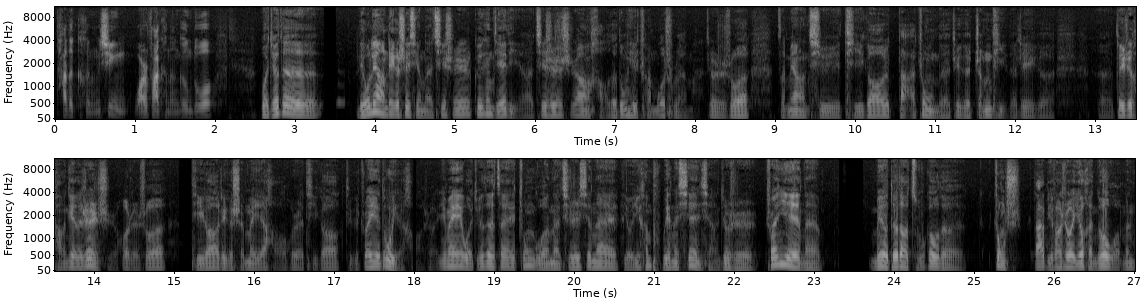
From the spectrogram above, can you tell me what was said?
他的可能性玩法可能更多。我觉得。流量这个事情呢，其实归根结底啊，其实是让好的东西传播出来嘛。就是说，怎么样去提高大众的这个整体的这个，呃，对这个行业的认识，或者说提高这个审美也好，或者提高这个专业度也好，是吧？因为我觉得在中国呢，其实现在有一个很普遍的现象，就是专业呢没有得到足够的重视。打个比方说，有很多我们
